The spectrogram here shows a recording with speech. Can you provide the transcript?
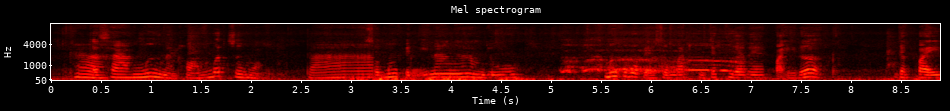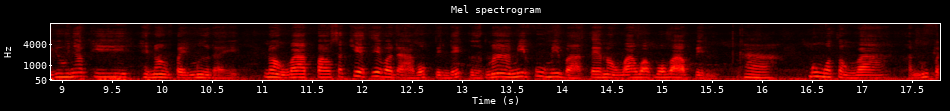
ำ ค่ะกระสร้างมึงนั่นหอมเบิดซุหม่องตาสมมึงเป็นอีนางงามอยู่ มึงก็บ่เป็นสมบัติกูจักเทื่อแน่ไปเด้ออยากไปอยู่เนี่ยพี่ให้น้องไปมือใดน้องว่าเปาสักเคเทวดาบ่เป็นได้เกิดมามีคู่มีบาทแต่น้องว่าว่าบ่ว่าเป็นค่ะมึงบ่ต้องว่าคันมึงไป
